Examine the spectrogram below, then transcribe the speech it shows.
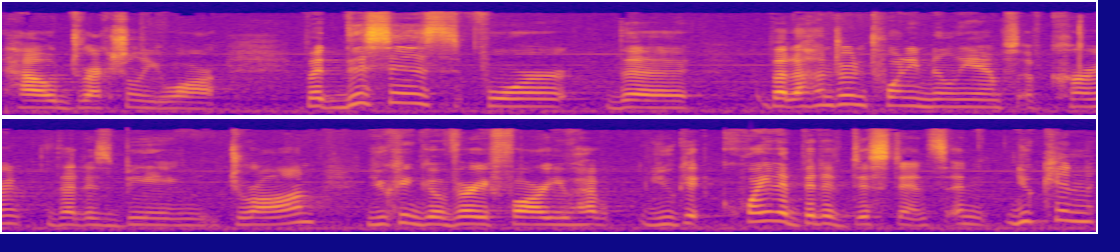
how directional you are. But this is for the about 120 milliamps of current that is being drawn. You can go very far. You have you get quite a bit of distance, and you can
